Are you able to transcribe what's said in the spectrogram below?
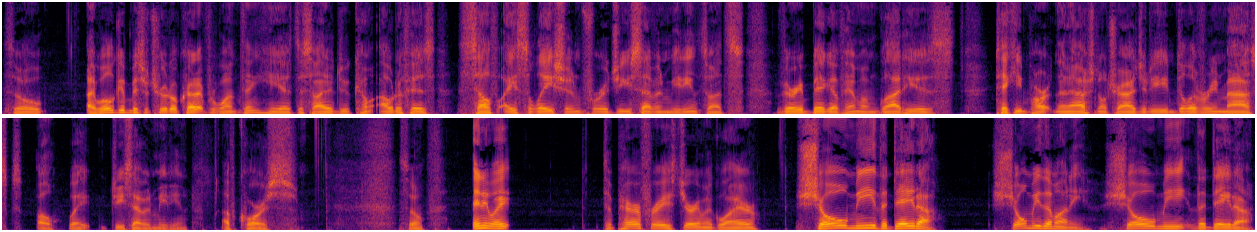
So I will give Mr. Trudeau credit for one thing. He has decided to come out of his self isolation for a G7 meeting. So that's very big of him. I'm glad he is taking part in the national tragedy and delivering masks. Oh, wait, G7 meeting, of course. So Anyway, to paraphrase Jerry Maguire, show me the data. Show me the money. Show me the data.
